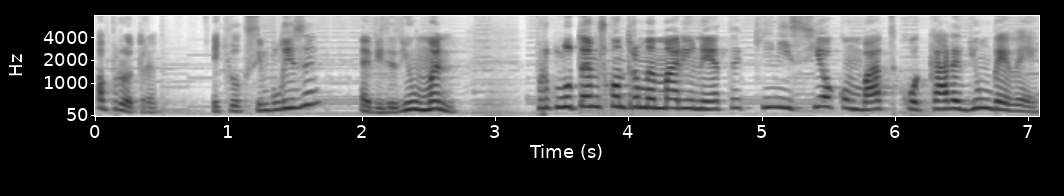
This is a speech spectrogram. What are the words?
Ou por outra, aquilo que simboliza a vida de um humano. Porque lutamos contra uma marioneta que inicia o combate com a cara de um bebê.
